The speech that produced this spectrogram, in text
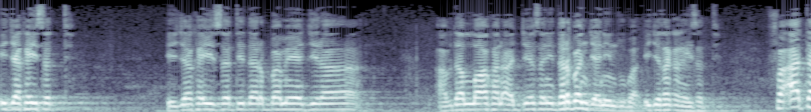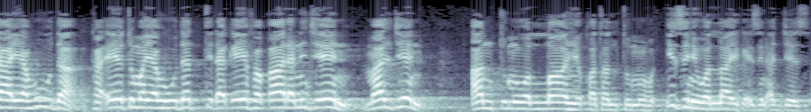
إجا كيست. إجا كيست درب ميجرا. عبد الله كان أجيسني دربا جانين دوبا. إجا تكا كيست. فأتى يهودا. كأيتم يهودت لكي فقال نجين مال جين أنتم والله قتلتموه. إذن والله كإذن أجيس.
